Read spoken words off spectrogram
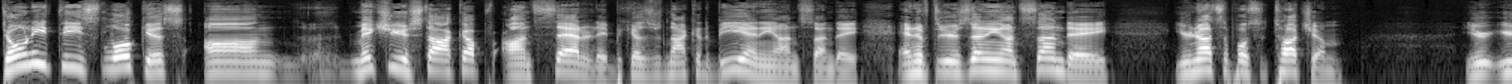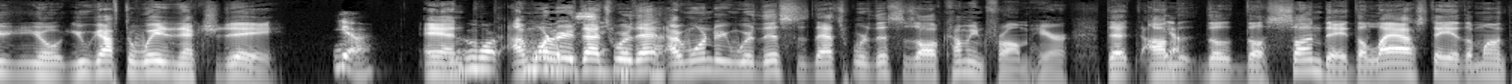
"Don't eat these locusts on. Make sure you stock up on Saturday because there's not going to be any on Sunday. And if there's any on Sunday, you're not supposed to touch them. You're you you know you have to wait an extra day." yeah And More- I'm wondering if that's where that, that. I'm wondering where this is that's where this is all coming from here. That on Yeah. the, the the Sunday, the last day of the month,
